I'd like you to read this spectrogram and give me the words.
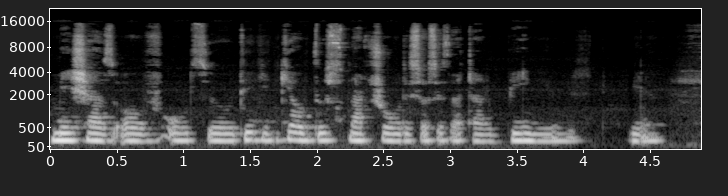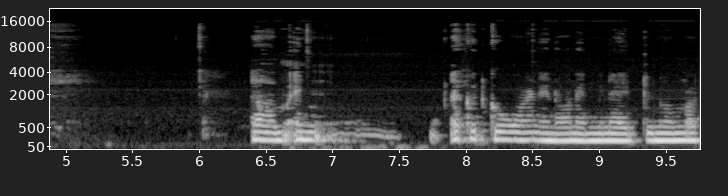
measures of also taking care of those natural resources that are being used. Um, and I could go on and on. I mean, I do know I'm not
